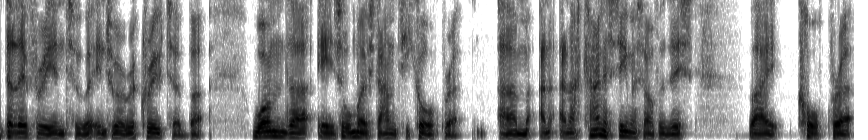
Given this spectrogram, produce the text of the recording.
delivery into a, into a recruiter, but one that is almost anti-corporate. Um, and and I kind of see myself as this like corporate.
